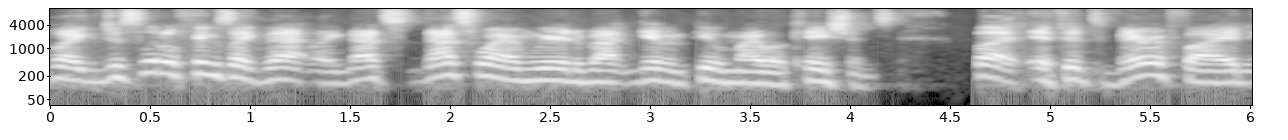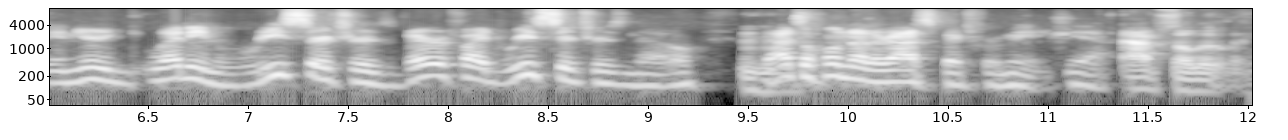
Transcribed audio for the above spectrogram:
like just little things like that like that's that's why i'm weird about giving people my locations but if it's verified and you're letting researchers verified researchers know Mhm. that's a whole nother aspect for me yeah Absolutely,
